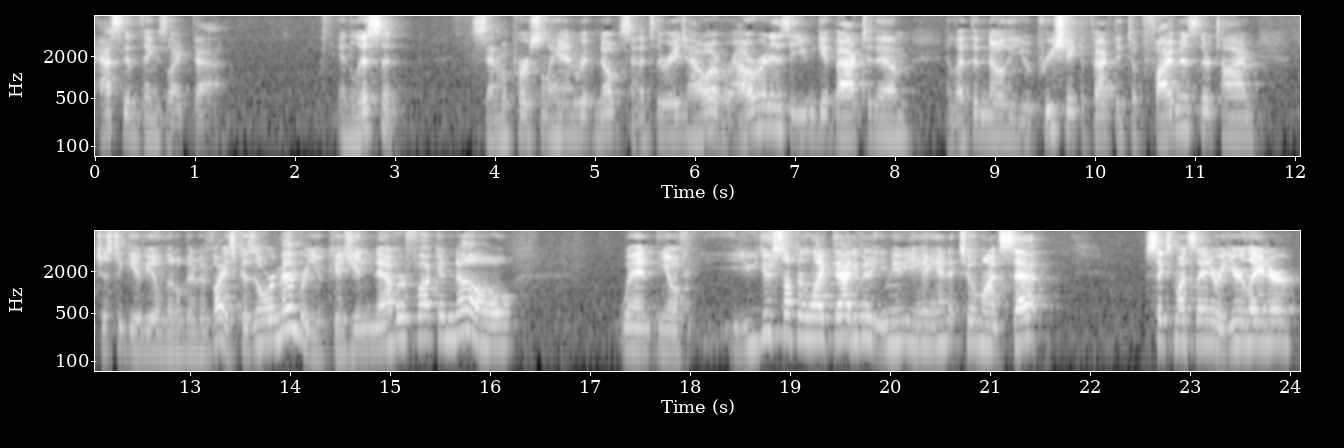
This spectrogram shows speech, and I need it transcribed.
ask them things like that. And listen. Send them a personal handwritten note. Send it to their agent. However, however it is that you can get back to them and let them know that you appreciate the fact they took five minutes of their time just to give you a little bit of advice because they'll remember you because you never fucking know when you know if you do something like that even maybe you hand it to them on set six months later a year later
